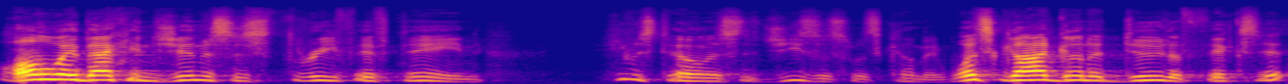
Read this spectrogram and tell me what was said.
All the way back in Genesis 3:15, he was telling us that Jesus was coming. What's God going to do to fix it?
